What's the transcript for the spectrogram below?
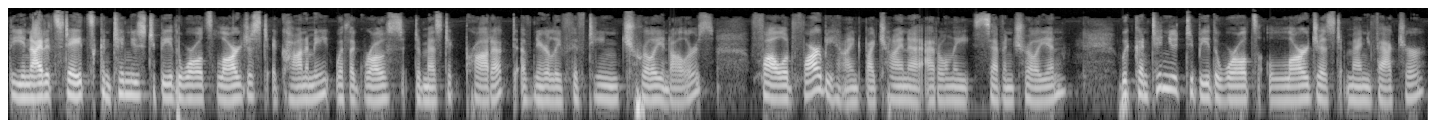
The United States continues to be the world's largest economy with a gross domestic product of nearly $15 trillion, followed far behind by China at only 7 trillion. We continue to be the world's largest manufacturer.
